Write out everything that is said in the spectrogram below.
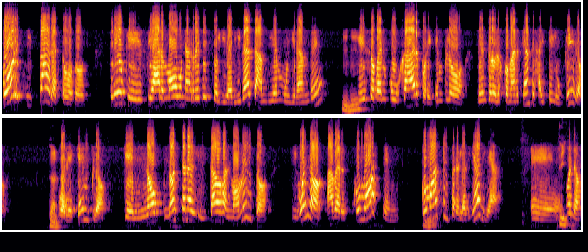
por y para todos. Creo que se armó una red de solidaridad también muy grande. Eso va a empujar, por ejemplo, dentro de los comerciantes hay peluqueros, por ejemplo, que no, no están habilitados al momento. Y bueno, a ver, ¿cómo hacen? ¿Cómo hacen para la diaria? Eh, bueno,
